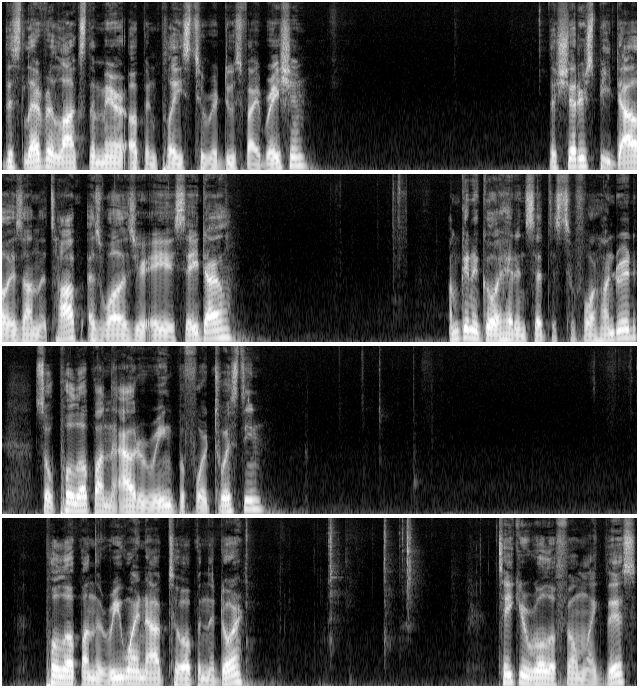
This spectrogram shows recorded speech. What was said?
This lever locks the mirror up in place to reduce vibration. The shutter speed dial is on the top as well as your ASA dial. I'm going to go ahead and set this to 400, so pull up on the outer ring before twisting. Pull up on the rewind knob to open the door. Take your roll of film like this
